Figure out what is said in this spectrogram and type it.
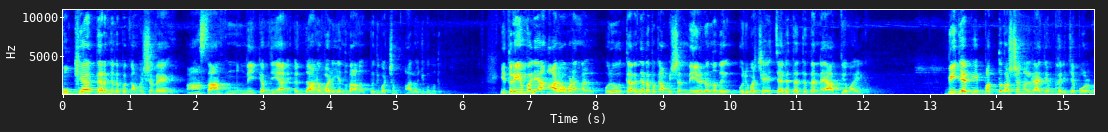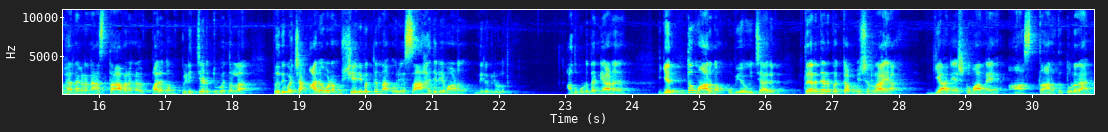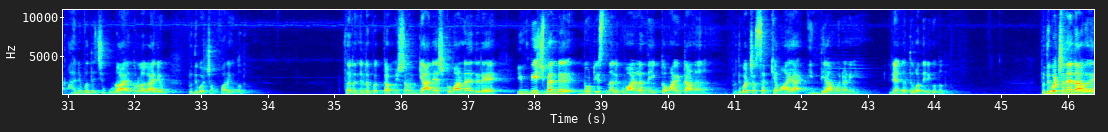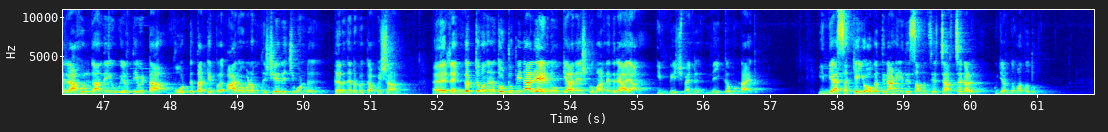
മുഖ്യ തെരഞ്ഞെടുപ്പ് കമ്മീഷണറെ ആ സ്ഥാനത്ത് നിന്നും നീക്കം ചെയ്യാൻ എന്താണ് വഴി എന്നതാണ് പ്രതിപക്ഷം ആലോചിക്കുന്നത്. ഇത്രയും വലിയ ആരോപണങ്ങൾ ഒരു തെരഞ്ഞെടുപ്പ് കമ്മീഷൻ നേരിടുന്നത് ഒരുപക്ഷെ ചരിത്രത്തിൽ തന്നെ ആദ്യമായിരിക്കും. ബി ജെ പി പത്ത് വർഷങ്ങൾ രാജ്യം ഭരിച്ചപ്പോൾ ഭരണഘടനാ സ്ഥാപനങ്ങൾ പലതും പിടിച്ചെടുത്തു എന്നുള്ള പ്രതിപക്ഷ ആരോപണം ശരിവെക്കുന്ന ഒരു സാഹചര്യമാണ് നിലവിലുള്ളത്. അതുകൊണ്ട് തന്നെയാണ് എന്ത് മാർഗം ഉപയോഗിച്ചാലും തെരഞ്ഞെടുപ്പ് കമ്മീഷണറായ ഗ്യാനേഷ് കുമാറിനെ ആ സ്ഥാനത്ത് തുടരാൻ അനുവദിച്ചുകൂടാ എന്നുള്ള കാര്യം പ്രതിപക്ഷം പറയുന്നത്. തെരഞ്ഞെടുപ്പ് കമ്മീഷണർ ഗ്യാനേഷ് കുമാറിനെതിരെ ഇംപീച്ച്മെന്റ് നോട്ടീസ് നൽകുവാനുള്ള നീക്കമായിട്ടാണ് പ്രതിപക്ഷ സഖ്യമായ ഇന്ത്യ മുന്നണി രംഗത്ത് വന്നിരിക്കുന്നത്. പ്രതിപക്ഷ നേതാവ് രാഹുൽ ഗാന്ധി ഉയർത്തിവിട്ട വോട്ട് തട്ടിപ്പ് ആരോപണം നിഷേധിച്ചുകൊണ്ട് തെരഞ്ഞെടുപ്പ് കമ്മീഷൻ രംഗത്ത് വന്നതിന് തൊട്ടു പിന്നാലെയായിരുന്നു ഗ്യാനേഷ് കുമാറിനെതിരായ ഇംപീച്ച്മെന്റ് നീക്കമുണ്ടായത്. ഇന്ത്യ സഖ്യ യോഗത്തിലാണ് ഇത് സംബന്ധിച്ച ചർച്ചകൾ ഉയർന്നു വന്നതും.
